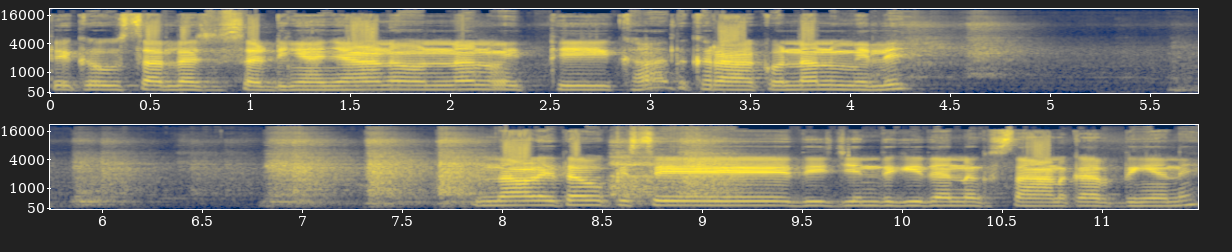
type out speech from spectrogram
ਤੇ ਗਊਸ਼ਾਲਾ 'ਚ ਛੱਡੀਆਂ ਜਾਣ, ਉਹਨਾਂ ਨੂੰ ਇੱਥੇ ਖਾਦ ਖੁਰਾਕ ਉਹਨਾਂ ਨੂੰ ਮਿਲੇ। ਨਾਲੇ ਤਾਂ ਉਹ ਕਿਸੇ ਦੀ ਜ਼ਿੰਦਗੀ ਦਾ ਨੁਕਸਾਨ ਕਰਦੀਆਂ ਨੇ।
